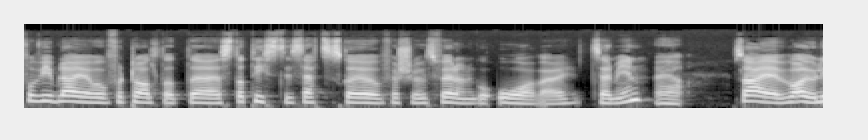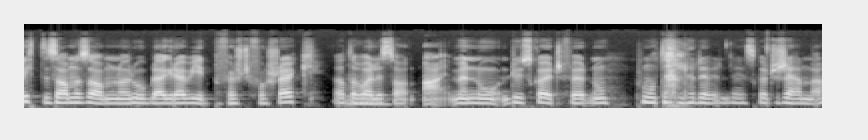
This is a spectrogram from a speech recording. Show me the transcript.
For vi ble jo fortalt at eh, statistisk sett så skal jo førstegangsfødende gå over termin. Ja. Så jeg var jo litt det samme som når hun ble gravid på første forsøk. At det var litt sånn Nei, men nå, du skal jo ikke føde nå. På en måte, eller det, det skal ikke skje ennå.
